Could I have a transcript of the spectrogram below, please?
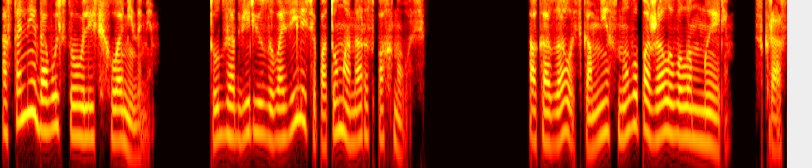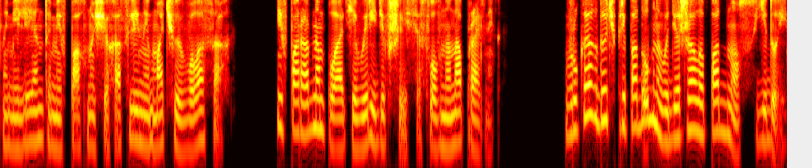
Остальные довольствовались хламидами. Тут за дверью завозились, а потом она распахнулась. Оказалось, ко мне снова пожаловала Мэри с красными лентами в пахнущих ослиной мочой в волосах и в парадном платье, вырядившейся, словно на праздник. В руках дочь преподобного держала поднос с едой.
